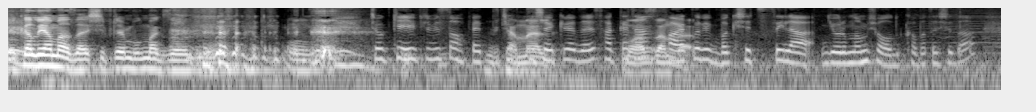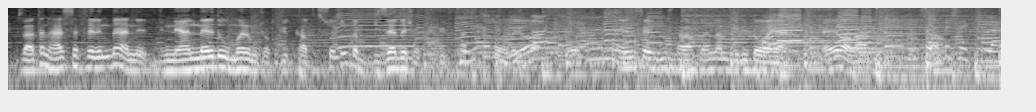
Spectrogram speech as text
yakalayamazlar şifremi bulmak zor. Çok keyifli bir sohbetti. Mükemmeldi. Çok teşekkür ederiz. Hakikaten Muazzamdı farklı abi. bir bakış açısıyla yorumlamış olduk Kabataş'ı da zaten her seferinde hani dinleyenlere de umarım çok büyük katkısı olur da bize de çok büyük katkısı oluyor. En sevdiğimiz taraflarından biri de o yani. Eyvallah. Çok teşekkürler.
